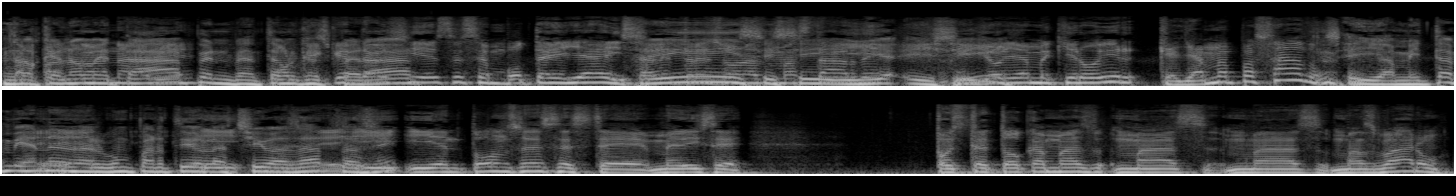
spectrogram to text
No, que no me tapen, me tengo porque que ¿qué tal esperar. si ese se embotella y sale Sí, tres horas sí, más sí, tarde y- yo ya me quiero ir, que ya me ha pasado. Sí, y a mí también en Eh, algún partido de las Chivas Atlas, y, ¿sí? y entonces este me dice, pues te toca más, más, más, más varo.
